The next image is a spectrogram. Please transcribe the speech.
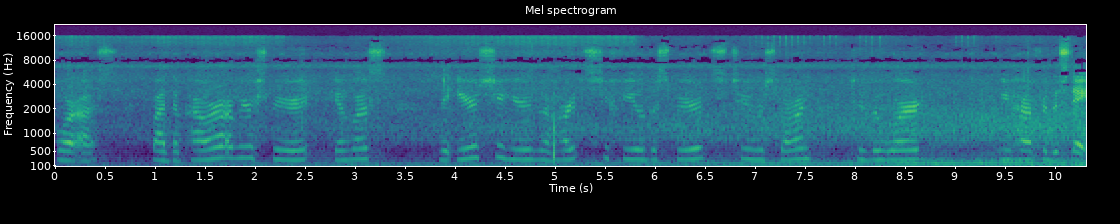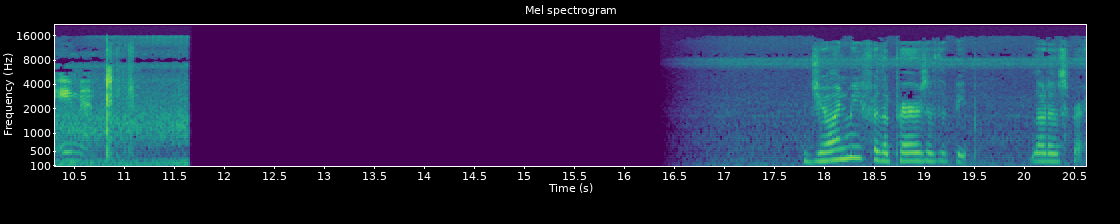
for us. By the power of your Spirit, give us the ears to hear, the hearts to feel, the spirits to respond to the word you have for this day. Amen. Join me for the prayers of the people. Let us pray.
